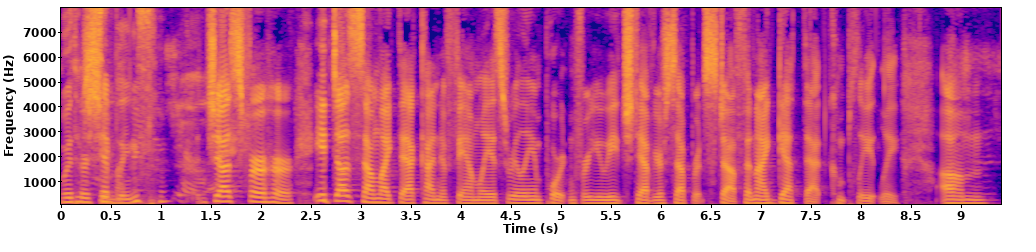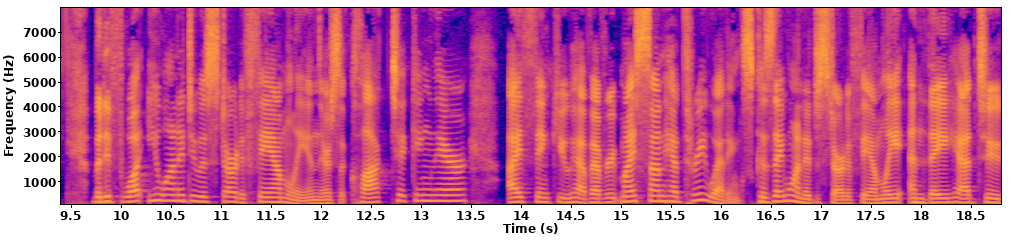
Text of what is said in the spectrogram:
with her siblings. just for her. It does sound like that kind of family. It's really important for you each to have your separate stuff, and I get that completely. Um, but if what you want to do is start a family and there's a clock ticking there, I think you have every. My son had three weddings because they wanted to start a family and they had to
